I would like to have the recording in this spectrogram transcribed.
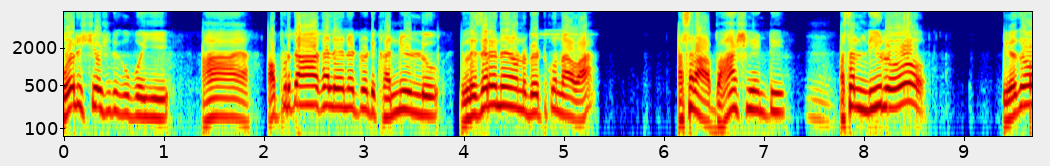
పోలీస్ స్టేషన్కి పోయి ఆ అప్పుడు దాకా లేనటువంటి కన్నీళ్ళు గ్లిజరిన్ ఏమైనా పెట్టుకున్నావా? అసలు ఆ భాష ఏంటి? అసలు నీలో ఏదో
